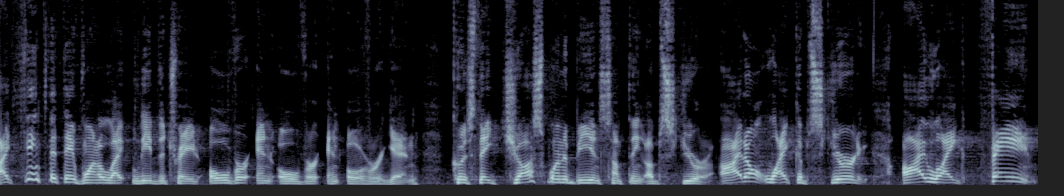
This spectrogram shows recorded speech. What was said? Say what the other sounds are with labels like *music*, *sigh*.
I think that they want to leave the trade over and over and over again because they just want to be in something obscure. I don't like obscurity. I like fame.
